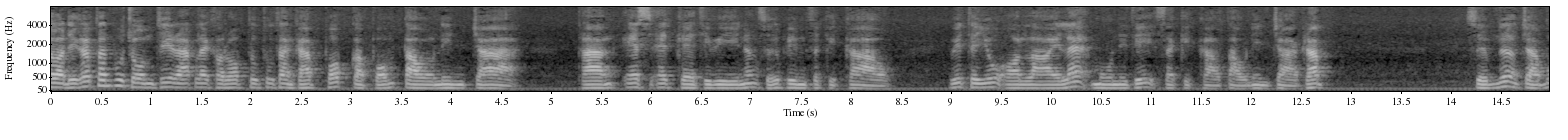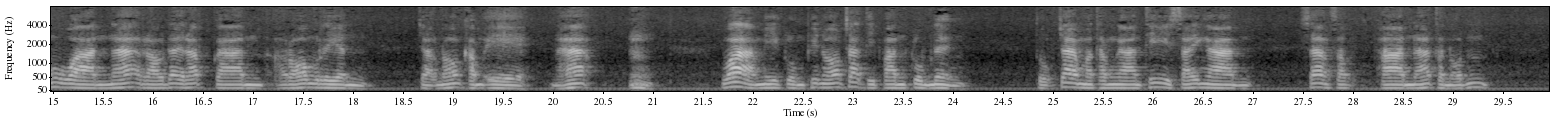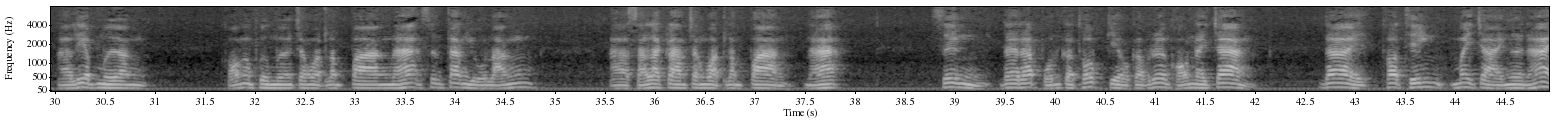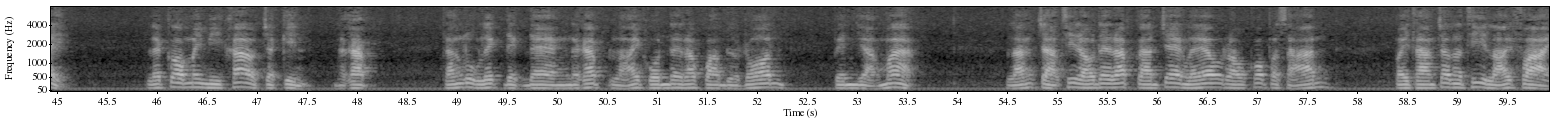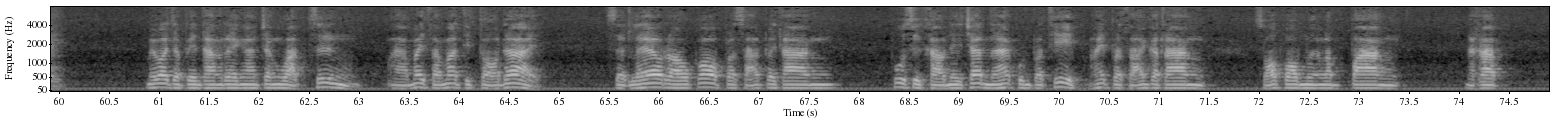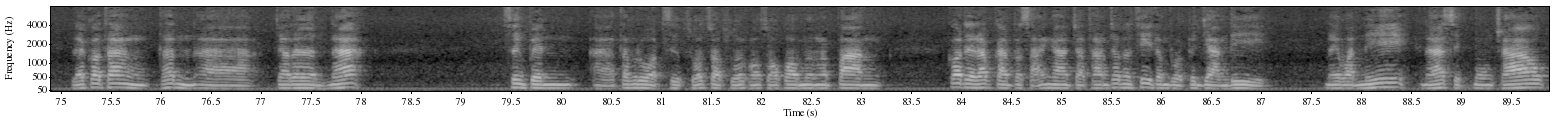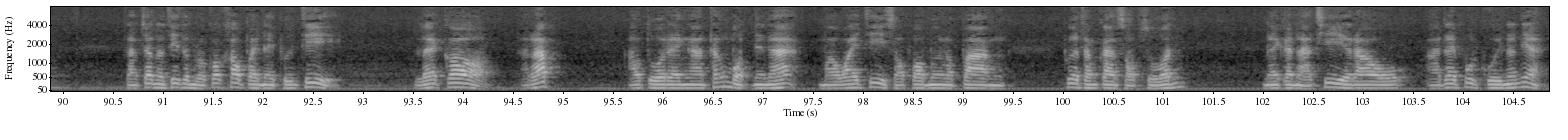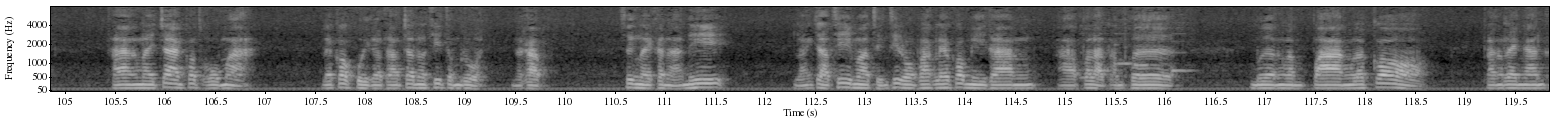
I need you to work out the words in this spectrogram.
สวัสดีครับท่านผู้ชมที่รักและเคารพทุกทท่านครับ พบกับผมเต่านินจา ทาง SSK TV หนังสือพิมพ์สกิดข่าว วิทยุออนไลน์ และมูลนิธิสกิดข่าวเต่านินจาครับ สืบเนื่องจากเมื่อวานนะ เราได้รับการร้องเรียนจากน้องคำเอนะฮะว่ามีกลุ่มพี่น้องชาติพันธุ์กลุ่มหนึ่ง ถูกจ้างมาทำงานที่ไซต์งานสร้างสะพานนะถนน เรียบเมืองของอำเภอเมืองจังหวัดลำปางนะฮะซึ่งตั้งอยู่หลังาสารกลางจังหวัดลำปางนะฮะซึ่งได้รับผลกระทบเกี่ยวกับเรื่องของนายจ้าง ได้ทอดทิ้งไม่จ่ายเงินให้ และก็ไม่มีข้าวจะกินนะครับ ทั้งลูกเล็กเด็กแดงนะครับ หลายคนได้รับความเดือดร้อนเป็นอย่างมาก หลังจากที่เราได้รับการแจ้งแล้วเราก็ประสาน ไปทางเจ้าหน้าที่หลายฝ่าย ไม่ว่าจะเป็นทางแรงงานจังหวัดซึ่งไม่สามารถติดต่อได้ เสร็จแล้วเราก็ประสานไปทางผู้สื่อข่าวเนชั่นนะคุณประทีปให้ประสานกับทางสพเมืองลำปางนะครับ แล้วก็ทั้งท่านอ่าเจริญนะ ซึ่งเป็นตำรวจสืบสวนสอบสวนของสพเมืองลำปาง ก็ได้รับการประสานงานจากทางเจ้าหน้าที่ตำรวจเป็นอย่างดี ในวันนี้นะ10โมงเช้าทางเจ้าหน้าที่ตำรวจก็เข้าไปในพื้นที่ และก็รับเอาตัวแรงงานทั้งหมดเนี่ยนะมาไว้ที่สพเมืองลำปาง เพื่อทำการสอบสวน ในขณะที่เราอ่าได้พูดคุยนั้นเนี่ยทางนายจ้างก็โทรมา แล้วก็คุยกับทางเจ้าหน้าที่ตำรวจนะครับ ซึ่งในขณะนี้หลังจากที่มาถึงที่โรงพักแล้วก็มีทางอาปลัดอำเภอ เมืองลำปางแล้วก็ทางแรงงาน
